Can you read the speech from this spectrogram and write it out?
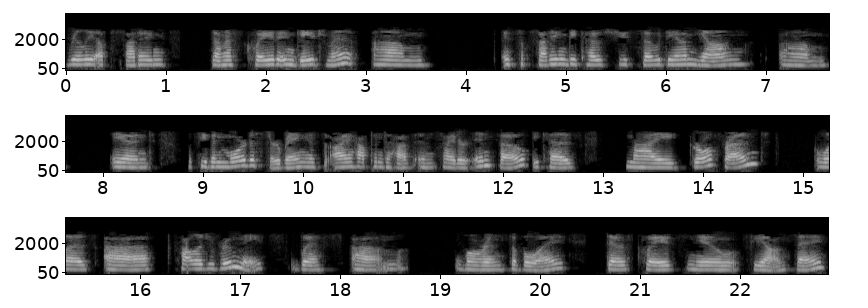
really upsetting Dennis Quaid engagement. Um, it's upsetting because she's so damn young. Um, and what's even more disturbing is that I happen to have insider info because my girlfriend was uh, college roommates with um, Lauren Savoie, Dennis Quaid's new fiance.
